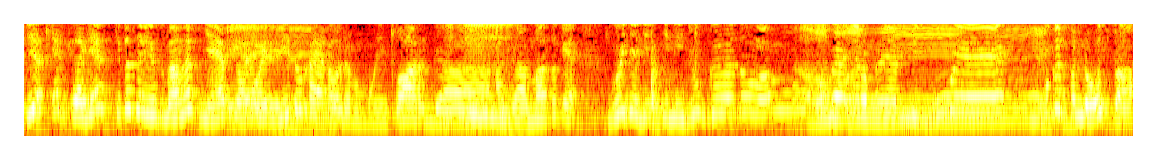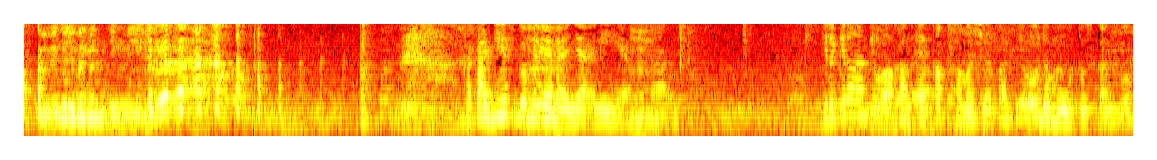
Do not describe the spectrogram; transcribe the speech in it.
ya, ya lagian kita serius banget nyet Iya, ngomongin iya, ini iya, tuh iya. kayak kalau udah ngomongin keluarga, Mm-mm. agama tuh kayak gue jadi ini juga tuh mama. Oh, kayak nyerap energi gue. Bukan pendosa. Ini gue juga pengen kencing nih. Kakak Gis gue pengen nanya nih ya Hmm. kan. Kira-kira nanti lo akan end up sama siapa sih? Lo udah memutuskan belum?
